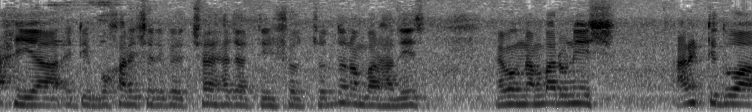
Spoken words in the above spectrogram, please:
আহিয়া এটি বোখারি শরীফের ছয় হাজার তিনশো চোদ্দ নম্বর হাদিস। এবং নাম্বার উনিশ আরেকটি দোয়া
